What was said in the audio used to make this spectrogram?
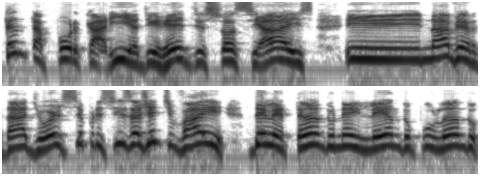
tanta porcaria de redes sociais e, na verdade, hoje você precisa, a gente vai deletando, nem lendo, pulando,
